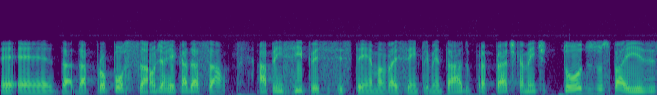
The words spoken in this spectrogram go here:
é, é, da, da proporção de arrecadação. A princípio, esse sistema vai ser implementado para praticamente todos os países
